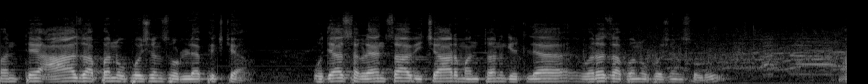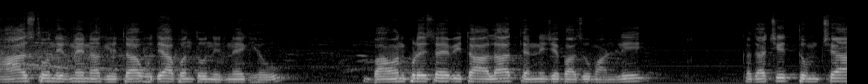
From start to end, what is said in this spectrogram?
पण ते आज आपण उपोषण सोडल्यापेक्षा उद्या सगळ्यांचा विचार मंथन घेतल्यावरच आपण उपोषण सोडू. आज तो निर्णय न घेता उद्या आपण तो निर्णय घेऊ. बावनकुळे साहेब इथं आलात त्यांनी जे बाजू मांडली. कदाचित तुमच्या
